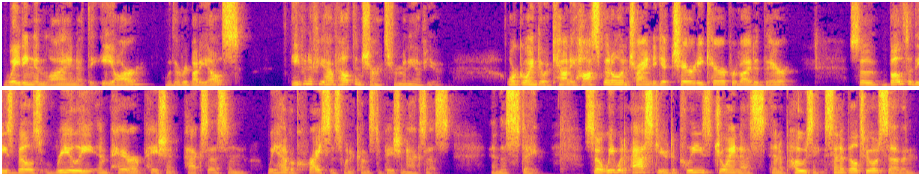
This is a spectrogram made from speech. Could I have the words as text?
waiting in line at the ER with everybody else, even if you have health insurance for many of you, or going to a county hospital and trying to get charity care provided there. So, both of these bills really impair patient access, and we have a crisis when it comes to patient access in this state. So we would ask you to please join us in opposing Senate Bill 207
